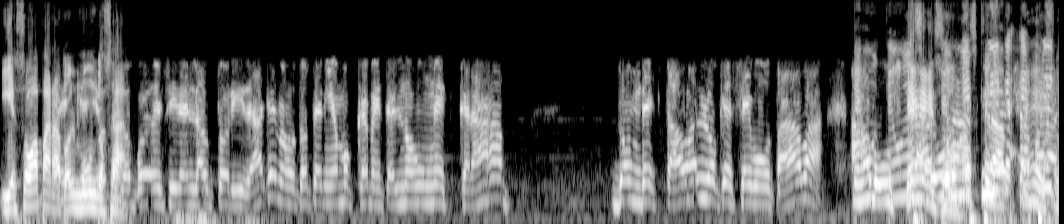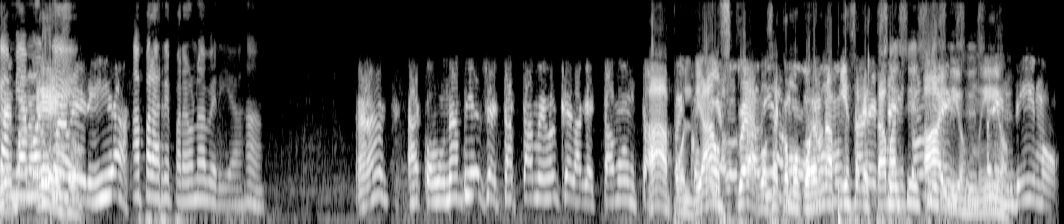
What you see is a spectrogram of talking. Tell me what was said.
Y eso va para Es todo el mundo. yo O sea, te lo puedo decir en la autoridad que nosotros teníamos que meternos un scrap donde estaba lo que se votaba. Tengo- A tengo es una un Explica, scrap, ¿qué es explica, eso? mi amor, ¿Qué eso? Ah, para reparar una avería, ajá. ¿Ah? A coger una pieza esta está mejor que la que está montada. Ah, por como diablo, scrap, o sea, como coger una pieza que está ese mal- entonces Ay, Dios mío. prendimos.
